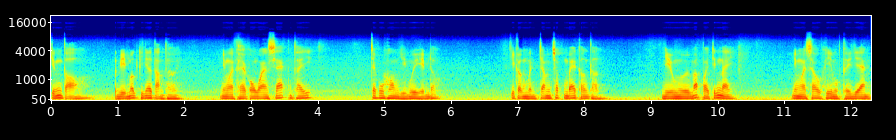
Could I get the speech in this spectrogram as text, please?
Chứng tỏ là bị mất trí nhớ tạm thời. Nhưng mà theo con quan sát con thấy Chắc cũng không gì nguy hiểm đâu Chỉ cần mình chăm sóc con bé cẩn thận. Nhiều người mắc phải chứng này Nhưng mà sau khi một thời gian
